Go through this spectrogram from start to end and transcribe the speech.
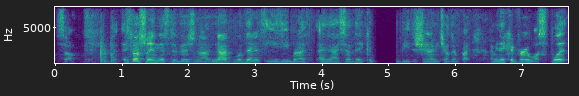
So, especially in this division, not that it's easy, but I and I said they could beat the shit out of each other. But I mean, they could very well split.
